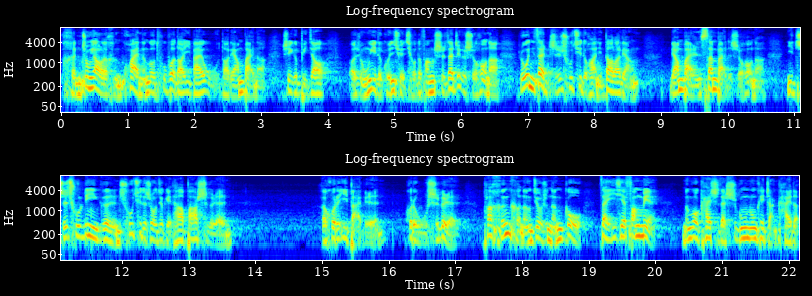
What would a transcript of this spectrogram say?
很重要的，很快能够突破到一百五到两百呢，是一个比较呃容易的滚雪球的方式。在这个时候呢，如果你再直出去的话，你到了两两百人、三百的时候呢，你直出另一个人出去的时候，就给他八十个人，呃或者一百个人或者五十个人，他很可能就是能够在一些方面。能够开始在施工中可以展开的，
